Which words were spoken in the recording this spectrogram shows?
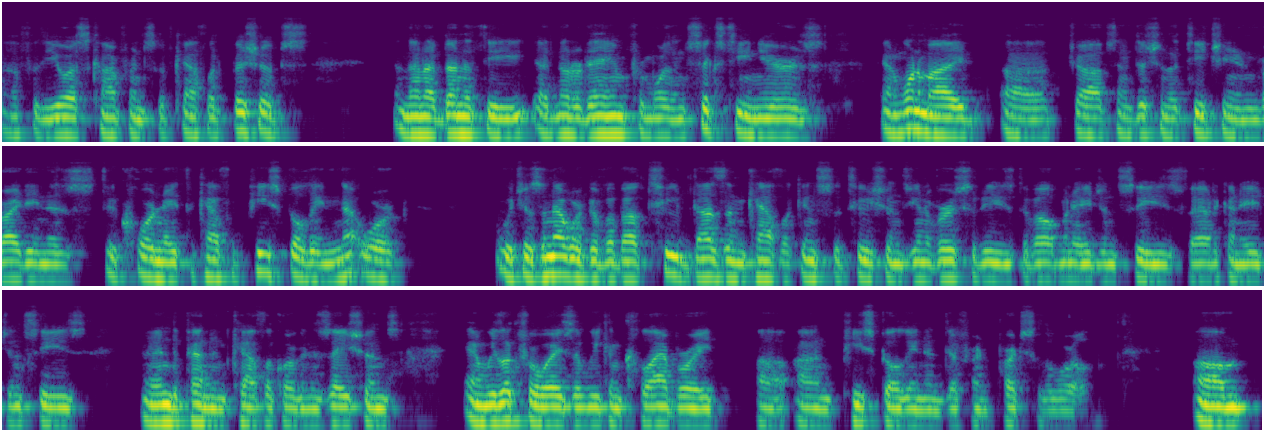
uh, for the U.S. Conference of Catholic Bishops, and then I've been at the at Notre Dame for more than 16 years. And one of my uh, jobs, in addition to teaching and writing, is to coordinate the Catholic Peace Building Network, which is a network of about two dozen Catholic institutions, universities, development agencies, Vatican agencies, and independent Catholic organizations. And we look for ways that we can collaborate uh, on peace building in different parts of the world. Um,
